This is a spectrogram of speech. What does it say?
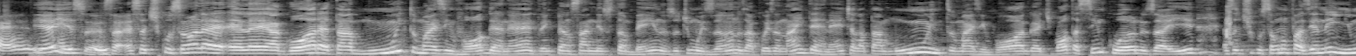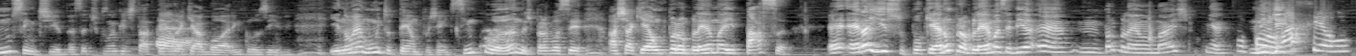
É, e é, é isso, essa, essa discussão ela, é, ela é agora tá muito mais em voga, né? Tem que pensar nisso também. Nos últimos anos, a coisa na internet ela tá muito mais em voga. De volta a cinco anos aí, essa discussão não fazia nenhum sentido. Essa discussão que a gente tá tendo é. aqui agora, inclusive. E não é muito tempo, gente. Cinco anos para você achar que é um problema e passa. É, era isso, porque era um problema, você via, é, um problema, mas. É, Pô, ninguém... vacilo.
